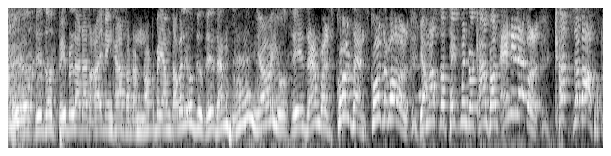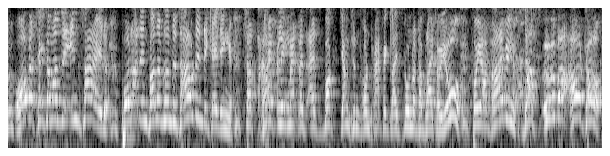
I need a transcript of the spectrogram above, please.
Do you see those people that are driving cars that are not BMWs? You see them? Hmm? Yeah, you see them? Well, school them, school them all. You must not take them into account on any level. Cut them up, overtake them on the inside, pull out in front of them without indicating such trifling matters as box junctions on traffic lights do not apply to you, for your driving das Uber Auto.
